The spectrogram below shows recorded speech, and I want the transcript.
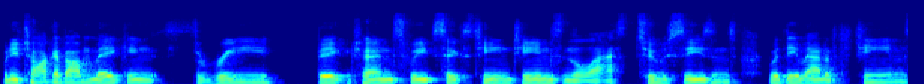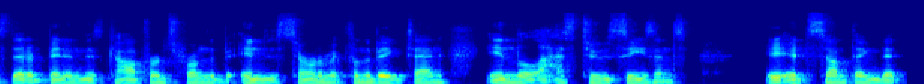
When you talk about making three Big Ten Sweet 16 teams in the last two seasons, with the amount of teams that have been in this conference from the in this tournament from the Big Ten in the last two seasons, it's something that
